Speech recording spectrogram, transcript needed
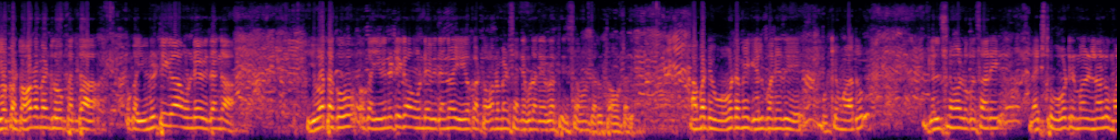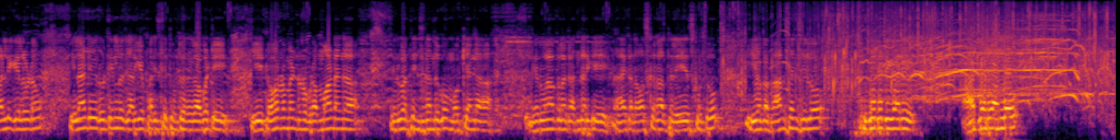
ఈ యొక్క టోర్నమెంట్లు పెద్ద ఒక యూనిటీగా ఉండే విధంగా యువతకు ఒక యూనిటీగా ఉండే విధంగా ఈ యొక్క టోర్నమెంట్స్ అన్ని కూడా నిర్వర్తించడం జరుగుతూ ఉంటుంది. కాబట్టి ఓటమి గెలుపు అనేది ముఖ్యం కాదు. గెలిచిన వాళ్ళు ఒకసారి నెక్స్ట్ ఓటు వాళ్ళు మళ్ళీ గెలవడం ఇలాంటివి రొటీన్లో జరిగే పరిస్థితి ఉంటుంది కాబట్టి ఈ టోర్నమెంట్ను బ్రహ్మాండంగా నిర్వర్తించినందుకు ముఖ్యంగా నిర్వాహకులకు అందరికీ నా యొక్క నమస్కారాలు తెలియజేసుకుంటూ ఈ యొక్క కాన్సెన్సీలో సుబ్బారెడ్డి గారి ఆధ్వర్యంలో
